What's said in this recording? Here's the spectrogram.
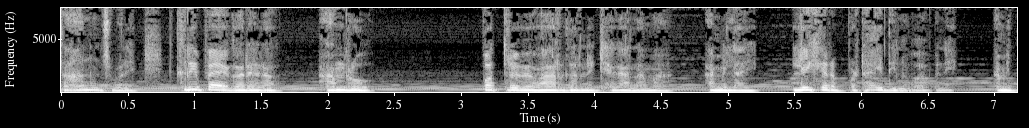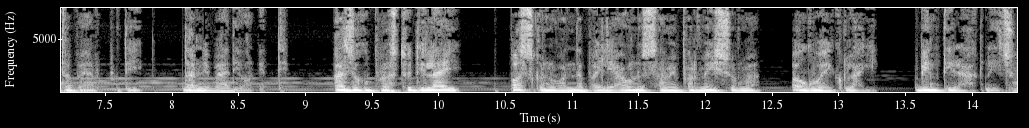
चाहनुहुन्छ भने कृपया गरेर हाम्रो पत्र व्यवहार गर्ने ठेगानामा हामीलाई लेखेर पठाइदिनु भयो भने हामी तपाईँहरूप्रति धन्यवादी हुने थियौँ। आजको प्रस्तुतिलाई पस्कनुभन्दा पहिले आउनु समय परमेश्वरमा अगुवाईको लागि बिन्ती राख्नेछु।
